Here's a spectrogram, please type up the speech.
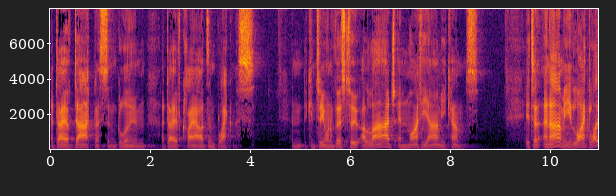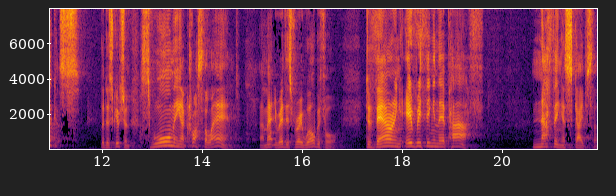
a day of darkness and gloom, a day of clouds and blackness. And continue on in verse 2 a large and mighty army comes. It's an, an army like locusts, the description, swarming across the land. Matt, you read this very well before. Devouring everything in their path. Nothing escapes them.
